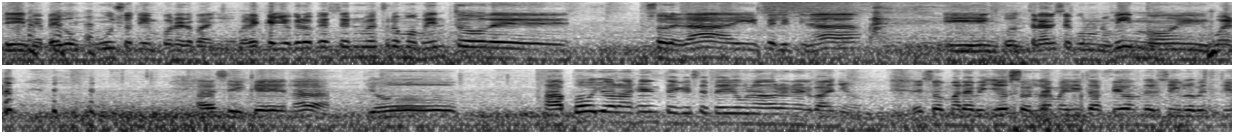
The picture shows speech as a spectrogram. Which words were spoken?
Sí, me pego mucho tiempo en el baño. Pero es que yo creo que ese es nuestro momento de soledad y felicidad y encontrarse con uno mismo y bueno. Así que nada, yo apoyo a la gente que se pegue una hora en el baño. Eso es maravilloso, es la meditación del siglo XXI.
